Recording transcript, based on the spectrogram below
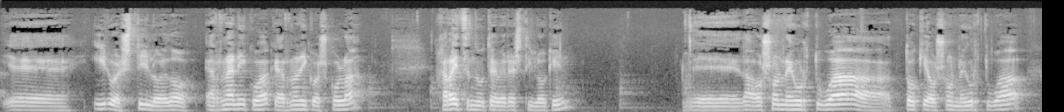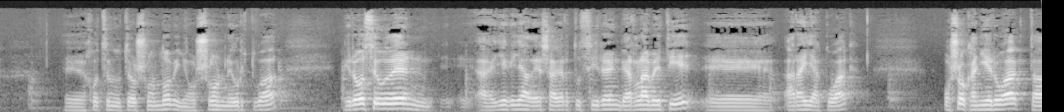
e, hiru estilo edo hernanikoak, hernaniko eskola, jarraitzen dute bere estilokin. E, da oso neurtua, tokia oso neurtua, e, jotzen dute oso ondo, baina oso neurtua. Gero zeuden, haiek ja desagertu ziren, gerla beti, e, araiakoak, oso kaineroak eta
